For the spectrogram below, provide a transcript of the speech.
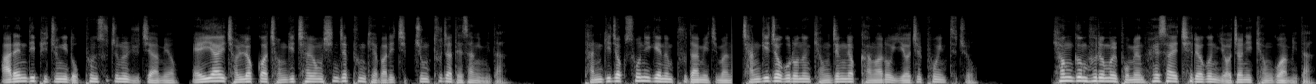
R&D 비중이 높은 수준을 유지하며 AI 전력과 전기차용 신제품 개발이 집중 투자 대상입니다. 단기적 손익에는 부담이지만 장기적으로는 경쟁력 강화로 이어질 포인트죠. 현금 흐름을 보면 회사의 체력은 여전히 견고합니다.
